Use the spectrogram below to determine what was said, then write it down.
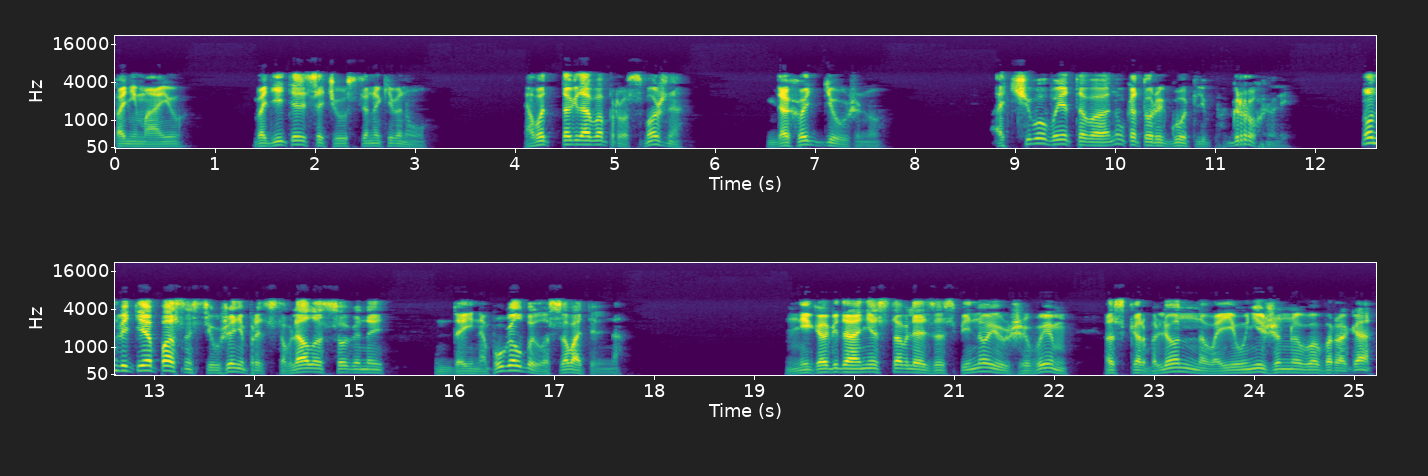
Понимаю. Водитель сочувственно кивнул. А вот тогда вопрос, можно? Да хоть дюжину. Отчего вы этого, ну, который Готлиб, грохнули? Он ведь и опасности уже не представлял особенной, да и напугал был основательно. Никогда не оставляй за спиной живым оскорбленного и униженного врага.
